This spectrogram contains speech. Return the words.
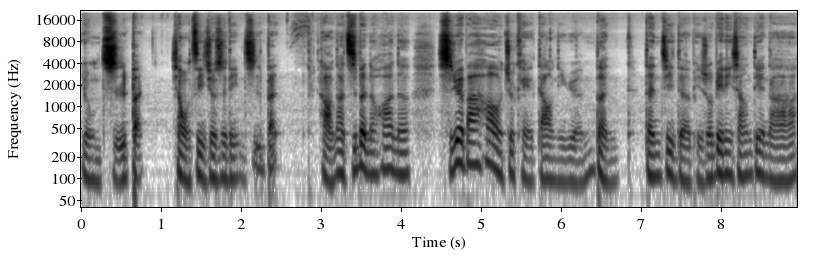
用纸本，像我自己就是领纸本。好，那纸本的话呢，十月八号就可以到你原本登记的，比如说便利商店啊，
